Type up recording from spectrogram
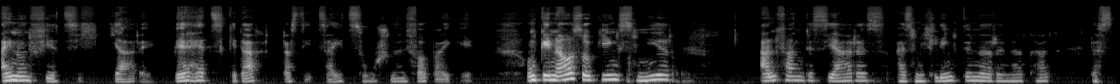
41 Jahre. Wer hätte es gedacht, dass die Zeit so schnell vorbeigeht? Und genauso ging es mir Anfang des Jahres, als mich LinkedIn erinnert hat, dass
